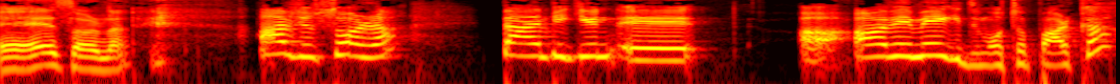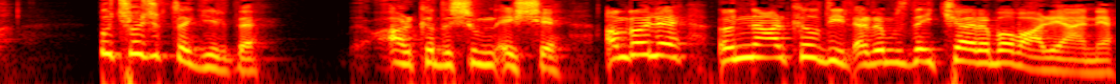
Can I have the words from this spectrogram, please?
Ee sonra? Abicim sonra ben bir gün e, AVM'ye gittim otoparka. Bu çocuk da girdi. Arkadaşımın eşi. Ama böyle önlü arkalı değil. Aramızda iki araba var yani.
